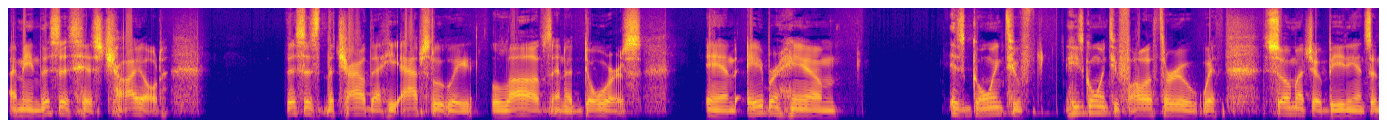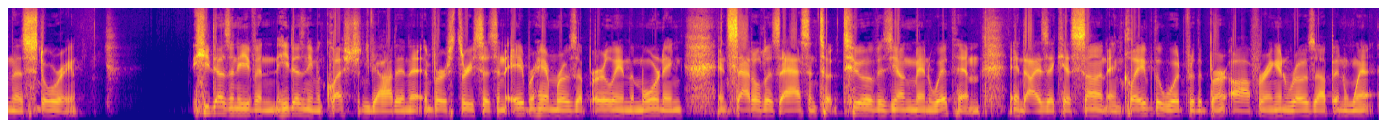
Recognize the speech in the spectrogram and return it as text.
I mean, this is his child. This is the child that he absolutely loves and adores. And Abraham is going to he's going to follow through with so much obedience in this story he doesn't even he doesn't even question God in it. Verse three says, "And Abraham rose up early in the morning and saddled his ass and took two of his young men with him and Isaac his son and clave the wood for the burnt offering and rose up and went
